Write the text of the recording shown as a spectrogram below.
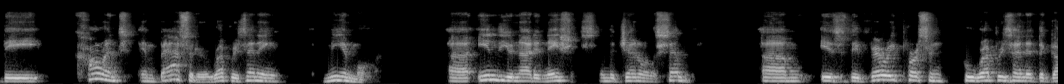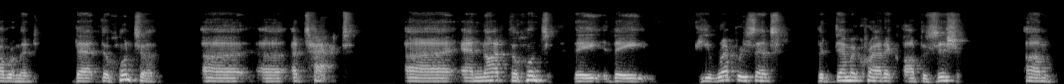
the current ambassador representing Myanmar uh, in the United Nations, in the General Assembly, um, is the very person who represented the government that the junta attacked, uh, and not the junta. They, they, he represents the democratic opposition. Um,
